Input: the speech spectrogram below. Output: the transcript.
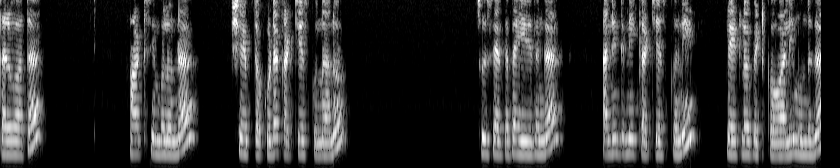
తర్వాత హార్ట్ సింబల్ ఉన్న షేప్తో కూడా కట్ చేసుకున్నాను. చూశారు కదా ఈ విధంగా అన్నింటినీ కట్ చేసుకొని ప్లేట్లో పెట్టుకోవాలి ముందుగా.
